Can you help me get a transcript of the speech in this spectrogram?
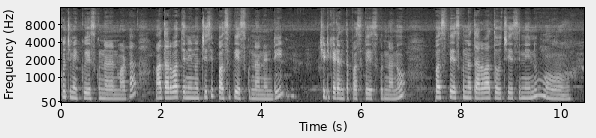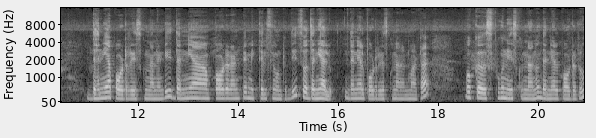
కొంచెం ఎక్కువ వేసుకున్నాను అనమాట ఆ తర్వాత నేను వచ్చేసి పసుపు వేసుకున్నానండి. చిటికెడంత పసుపు వేసుకున్నాను. పసుపు వేసుకున్న తర్వాత వచ్చేసి నేను ధనియా పౌడర్ వేసుకున్నానండి. ధనియా పౌడర్ అంటే మీకు తెలిసే ఉంటుంది. సో ధనియాలు ధనియాల పౌడర్ వేసుకున్నాను అనమాట ఒక స్పూన్ వేసుకున్నాను ధనియాల పౌడరు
